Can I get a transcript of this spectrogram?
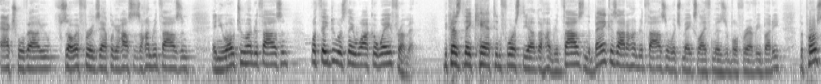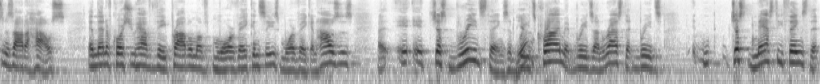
actual value. So if, for example, your house is a hundred thousand and you owe two hundred thousand, what they do is they walk away from it. Because they can't enforce the other hundred thousand. The bank is out a hundred thousand, which makes life miserable for everybody. The person is out a house. And then, of course, you have the problem of more vacancies, more vacant houses. Uh, It, it just breeds things. It Yeah. breeds crime, it breeds unrest, it breeds just nasty things that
